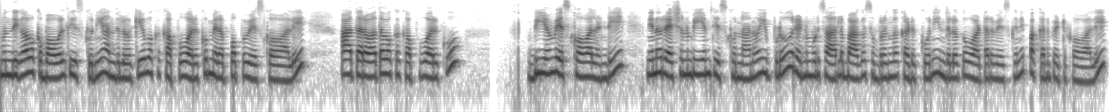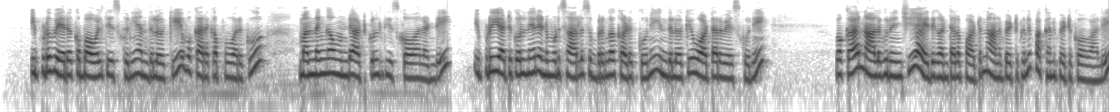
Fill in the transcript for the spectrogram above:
ముందుగా ఒక బౌల్ తీసుకుని అందులోకి ఒక కప్పు వరకు మినప్పప్పు వేసుకోవాలి. ఆ తర్వాత ఒక కప్పు వరకు బియ్యం వేసుకోవాలండి. నేను రేషన్ బియ్యం తీసుకున్నాను. ఇప్పుడు రెండు మూడు సార్లు బాగా శుభ్రంగా కడుక్కొని ఇందులోకి వాటర్ వేసుకుని పక్కన పెట్టుకోవాలి. ఇప్పుడు వేరొక బౌల్ తీసుకుని అందులోకి ఒక అరకప్పు వరకు మందంగా ఉండే అటుకులు తీసుకోవాలండి. ఇప్పుడు ఈ అటుకుల్ని రెండు మూడు సార్లు శుభ్రంగా కడుక్కొని ఇందులోకి వాటర్ వేసుకుని ఒక నాలుగు నుంచి ఐదు గంటల పాటు నానబెట్టుకుని పక్కన పెట్టుకోవాలి.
